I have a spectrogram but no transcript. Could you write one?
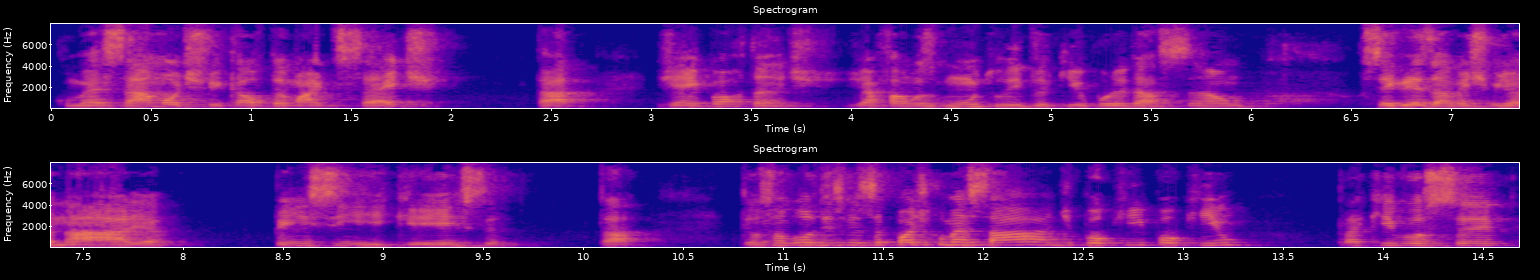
começar a modificar o teu mindset, tá? Já é importante. Já falamos muito livros aqui, o Poder da Ação, O Segredo da Mente Milionária, Pense em Riqueza, tá? Então são alguns livros que você pode começar de pouquinho em pouquinho para que você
